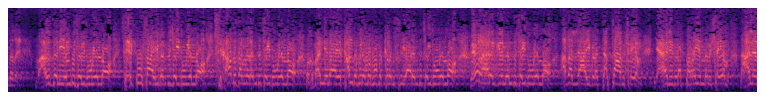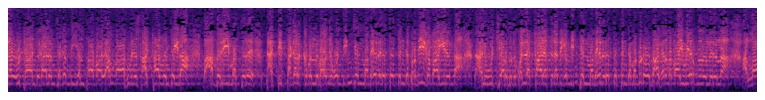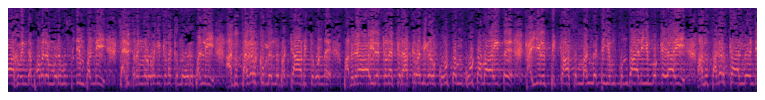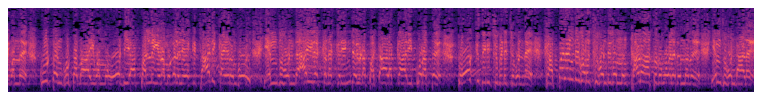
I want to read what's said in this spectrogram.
possibility. മാൽദനി എന്ത് ചെയ്തു എന്നോ സേട്ടു സാഹിബ് എന്ത് ചെയ്തു എന്നോ സിഹാബ് തങ്ങൾ എന്ത് ചെയ്തു എന്നോ ബഹുമാന്യനായ കാന്തപുരം അബൂബക്കർ മുസ്ലിയാർ എന്ത് ചെയ്തു എന്നോ വേറെ ആരെങ്കിലും എന്ത് ചെയ്തു എന്നോ അതല്ല ഇവിടെ ചർച്ചാ വിഷയം. ഞാനിവിടെ പറയുന്ന വിഷയം നാലര നൂറ്റാണ്ട് കാലം ജഗന്നിയന്താവായ അള്ളാഹുവിന് സാഷ്ടാംഗം ചെയ്ത ബാബരി മസ്ജിദ് തട്ടി തകർക്കുമെന്ന് പറഞ്ഞുകൊണ്ട് ഇന്ത്യൻ മതേതരത്വത്തിന്റെ പ്രതീകമായിരുന്ന നാനൂറ്റി അറുപത് കൊല്ലക്കാലത്തിലധികം ഇന്ത്യൻ മതേതരത്വത്തിന്റെ മകുടോദാഹരണമായി ഉയർന്നു നിന്നിരുന്ന അള്ളാഹുവിന്റെ ഭവനം ഒരു മുസ്ലിം പള്ളി. ചരിത്രങ്ങൾ ഉറങ്ങിക്കിടക്കുന്ന ഒരു പള്ളി. അത് തകർക്കുമെന്ന് പ്രഖ്യാപിച്ചുകൊണ്ട് പതിനായിരക്കണക്കിന് അക്രമികൾ കൂട്ടം കൂട്ടമായിട്ട് കയ്യിൽ പിക്കാസും മൺവെട്ടിയും കുന്താലിയും ഒക്കെയായി അത് തകർക്കാൻ വേണ്ടി വന്ന് കൂട്ടം കൂട്ടമായി വന്ന് ഓടിയ പള്ളിയുടെ മുകളിലേക്ക് ചാടിക്കയറുമ്പോൾ എന്തുകൊണ്ട് ആയിരക്കണക്കിന് ഇന്ത്യയുടെ പട്ടാളക്കാർ ഇപ്പുറത്ത് തോക്ക് തിരിച്ചു പിടിച്ചുകൊണ്ട് കപ്പലണ്ടി കുറച്ചുകൊണ്ട് ഇതൊന്നും കാണാത്തതുപോലെ നിന്നത്? എന്തുകൊണ്ടാണ്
